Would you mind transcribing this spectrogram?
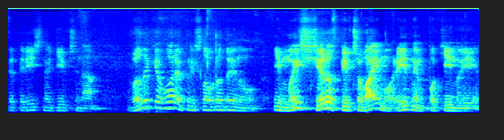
11-річна дівчина. Велике горе прийшло в родину, і ми щиро співчуваємо рідним покійної.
